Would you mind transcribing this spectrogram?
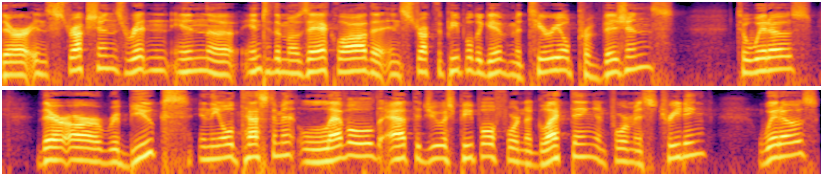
There are instructions written in the, into the Mosaic Law that instruct the people to give material provisions to widows. There are rebukes in the Old Testament leveled at the Jewish people for neglecting and for mistreating widows.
